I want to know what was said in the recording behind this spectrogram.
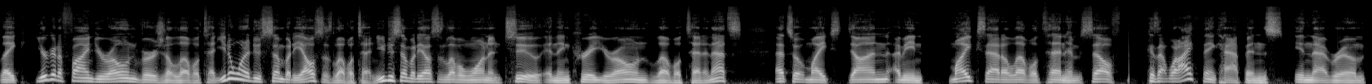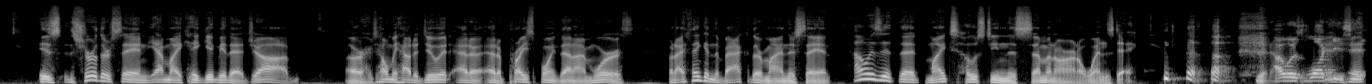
Like you're going to find your own version of level 10. You don't want to do somebody else's level 10. You do somebody else's level 1 and 2 and then create your own level 10. And that's that's what Mike's done. I mean, Mike's at a level 10 himself because what I think happens in that room is sure they're saying, "Yeah, Mike, hey, give me that job or tell me how to do it at a at a price point that I'm worth." But I think in the back of their mind they're saying, "How is it that Mike's hosting this seminar on a Wednesday?" You know? I was lucky. and,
